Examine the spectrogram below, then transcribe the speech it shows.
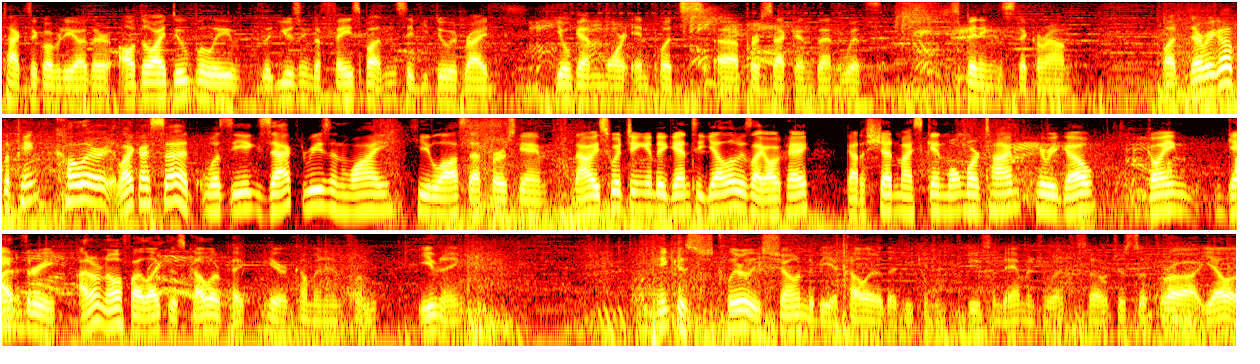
tactic over the other. Although I do believe that using the face buttons, if you do it right, you'll get more inputs uh, per second than with spinning the stick around. But there we go. The pink color, like I said, was the exact reason why he lost that first game. Now he's switching it again to yellow. He's like, okay, got to shed my skin one more time. Here we go. Going game I- three. I don't know if I like this color pick here coming in from Evening. Pink is clearly shown to be a color that he can do some damage with, so just to throw out yellow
